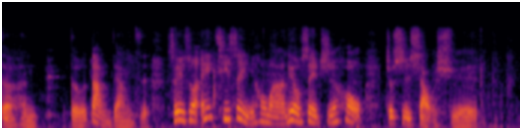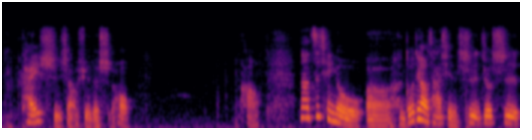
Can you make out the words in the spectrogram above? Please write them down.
的很。得当这样子，所以说，哎，七岁以后啊，六岁之后就是小学开始，小学的时候。好，那之前有呃很多调查显示，就是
